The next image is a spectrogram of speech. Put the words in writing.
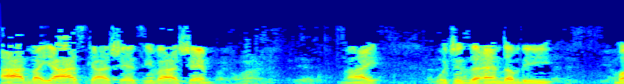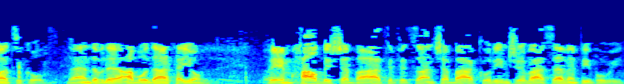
ad vayas kaasher tziva Hashem. Right, which is the end of the what's it called? The end of the avodat hayom. Ve'imhal b'Shabbat if it's on Shabbat korim shiva seven people read.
